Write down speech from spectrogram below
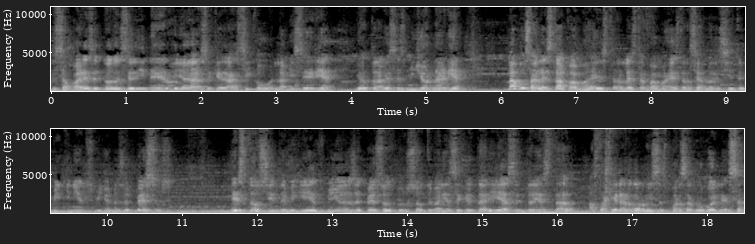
desaparece todo ese dinero, ya se queda así como en la miseria y otra vez es millonaria. Vamos a la estafa maestra. La estafa maestra se habla de 7.500 millones de pesos. Estos 7.500 millones de pesos pues, son de varias secretarías, entre ellas está, hasta Gerardo Ruiz Esparza robó en esa.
